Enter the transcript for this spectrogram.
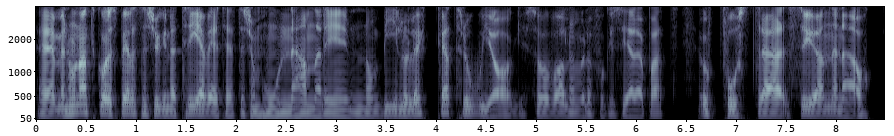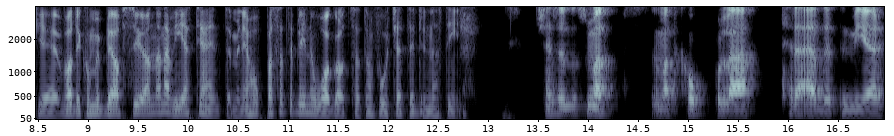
Men hon har inte skådespelat sedan 2003 vet jag eftersom hon hamnade i någon bilolycka, tror jag. Så valde hon väl att fokusera på att uppfostra sönerna och vad det kommer bli av sönerna vet jag inte, men jag hoppas att det blir något så att de fortsätter dynastin. Känns ändå som att, som att Coppola-trädet är mer,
